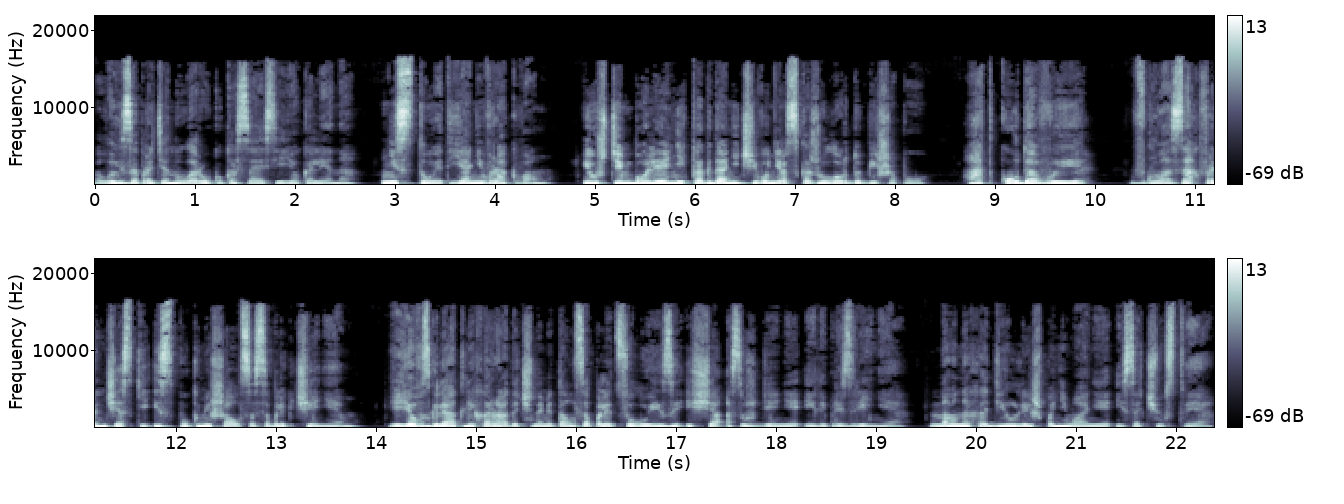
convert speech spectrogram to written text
Луиза протянула руку, касаясь ее колена. «Не стоит, я не враг вам. И уж тем более никогда ничего не расскажу лорду Бишопу». «Откуда вы?» В глазах Франчески испуг мешался с облегчением. Ее взгляд лихорадочно метался по лицу Луизы, ища осуждения или презрения, но находил лишь понимание и сочувствие.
